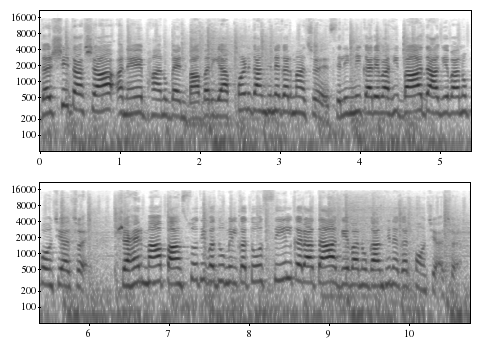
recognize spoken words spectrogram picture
દર્શિતા શાહ અને ભાનુબેન બાબરિયા પણ ગાંધીનગરમાં છે. સીલિંગની કાર્યવાહી બાદ આગેવાનો પહોંચ્યા છે. શહેરમાં પાંચસોથી વધુ મિલકતો સીલ કરાતા આગેવાનો ગાંધીનગર પહોંચ્યા છે.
